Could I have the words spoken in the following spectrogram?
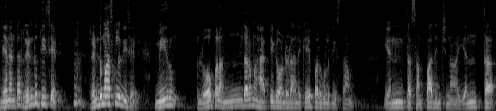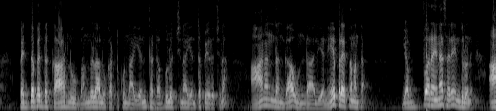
నేనంట రెండు తీసేయండి. రెండు మాస్కులు తీసేయండి. మీరు లోపల అందరం హ్యాపీగా ఉండడానికే పరుగులు తీస్తాం. ఎంత సంపాదించినా ఎంత పెద్ద పెద్ద కార్లు బంగళాలు కట్టుకున్నా ఎంత డబ్బులు వచ్చినా ఎంత పేరు వచ్చినా ఆనందంగా ఉండాలి అనే ప్రయత్నం అంతా ఎవరైనా సరే ఇందులోనే. ఆ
